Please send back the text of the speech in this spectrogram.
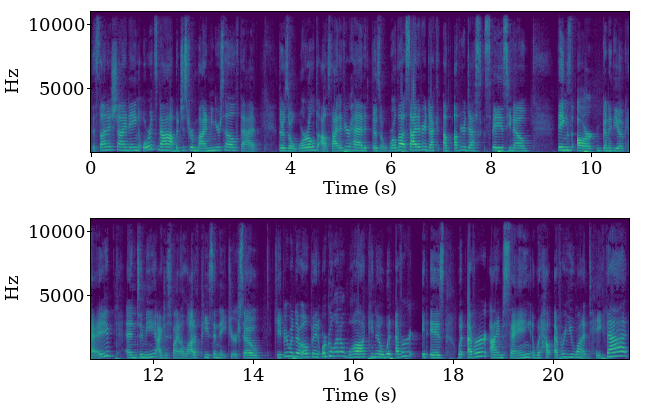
the sun is shining or it's not, but just reminding yourself that there's a world outside of your head, there's a world outside of your deck of, of your desk space, you know. Things are gonna be okay. And to me, I just find a lot of peace in nature. So keep your window open or go on a walk, you know, whatever it is, whatever I'm saying, and however you want to take that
